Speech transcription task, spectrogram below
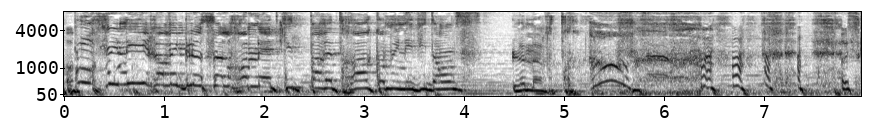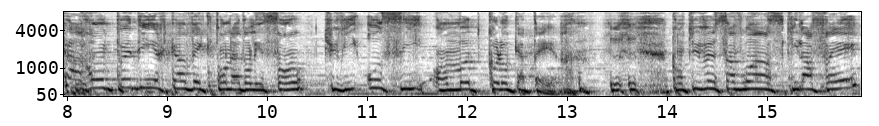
pour finir avec le seul remède qui te paraîtra comme une évidence, le meurtre. Car on peut dire qu'avec ton adolescent, tu vis aussi en mode colocataire. Quand tu veux savoir ce qu'il a fait,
